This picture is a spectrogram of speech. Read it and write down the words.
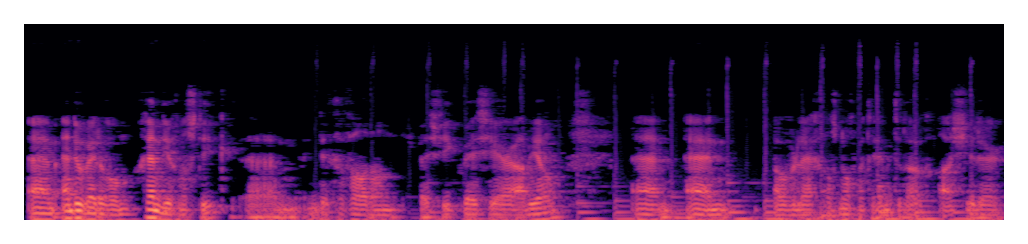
Um, en doe wederom gendiagnostiek, um, in dit geval dan specifiek BCR-ABL. Ehm, en overleg alsnog met de hematoloog als je er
